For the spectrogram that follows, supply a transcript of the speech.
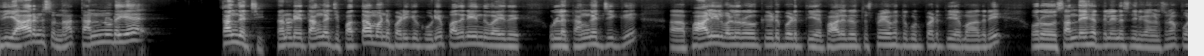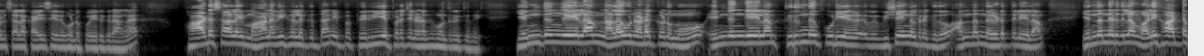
இது யாருன்னு சொன்னால் தன்னுடைய தங்கச்சி தன்னுடைய தங்கச்சி பத்தாம் ஆண்டு படிக்கக்கூடிய பதினைந்து வயது உள்ள தங்கச்சிக்கு பாலியல் வல்லுறவுக்கு ஈடுபடுத்திய பாலியல் துஷ்பிரயோகத்துக்கு உட்படுத்திய மாதிரி ஒரு சந்தேகத்தில் என்ன செஞ்சிருக்காங்கன்னு சொன்னால் போலீஸால் கைது செய்து கொண்டு போயிருக்கிறாங்க. பாடசாலை மாணவிகளுக்கு தான் இப்போ பெரிய பிரச்சனை நடந்து கொண்டிருக்குது. எங்கெங்கெல்லாம் நலவு நடக்கணுமோ எங்கெங்கெல்லாம் திருந்தக்கூடிய விஷயங்கள் இருக்குதோ அந்தந்த இடத்துல எல்லாம் எந்தெந்த இடத்துல வழிகாட்ட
